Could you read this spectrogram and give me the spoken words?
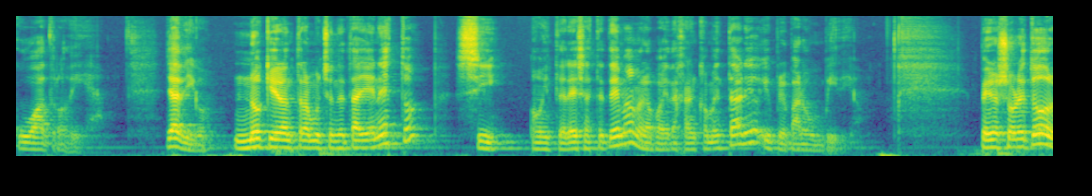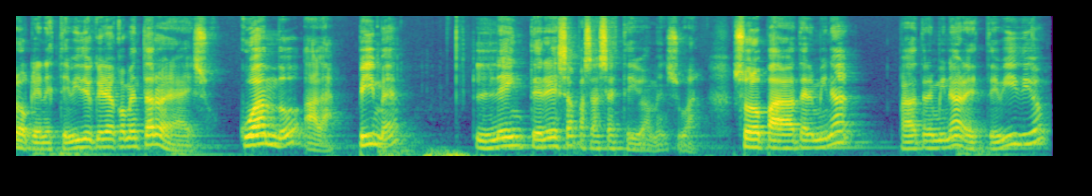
cuatro días. Ya digo, no quiero entrar mucho en detalle en esto. Si os interesa este tema, me lo podéis dejar en comentarios y preparo un vídeo. Pero sobre todo lo que en este vídeo quería comentaros era eso. Cuando a las pymes le interesa pasarse a este IVA mensual. Solo para terminar, para terminar este vídeo,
